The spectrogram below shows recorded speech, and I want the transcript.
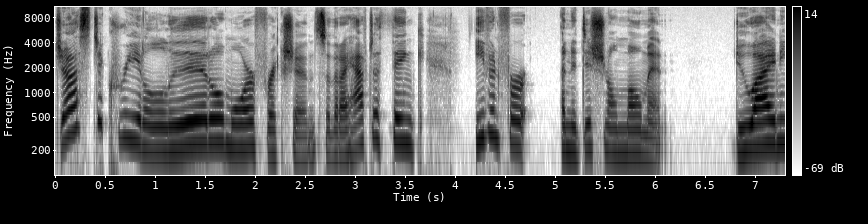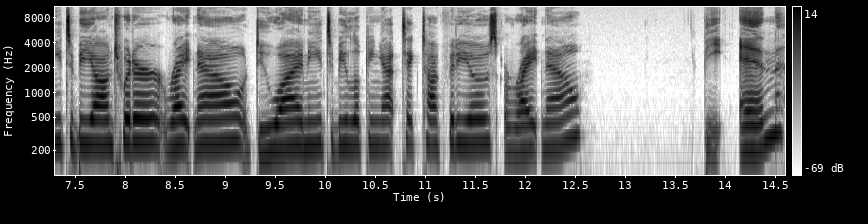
just to create a little more friction so that I have to think, even for an additional moment, do I need to be on Twitter right now? Do I need to be looking at TikTok videos right now? The N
